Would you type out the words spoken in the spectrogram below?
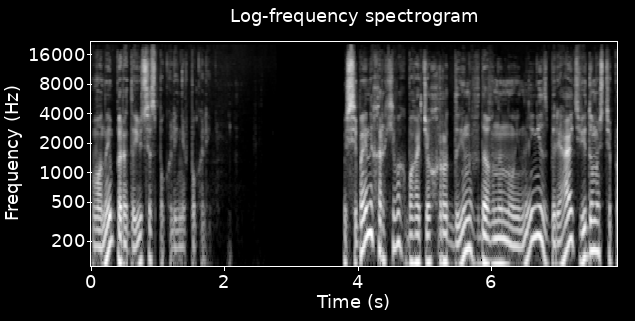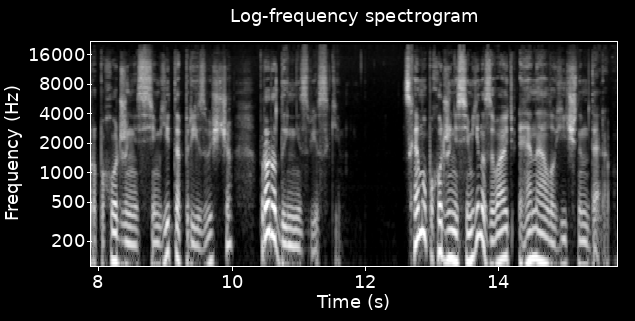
вони передаються з покоління в покоління. У сімейних архівах багатьох родин в давнину і нині зберігають відомості про походження сім'ї та прізвища, про родинні зв'язки. Схему походження сім'ї називають генеалогічним деревом.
